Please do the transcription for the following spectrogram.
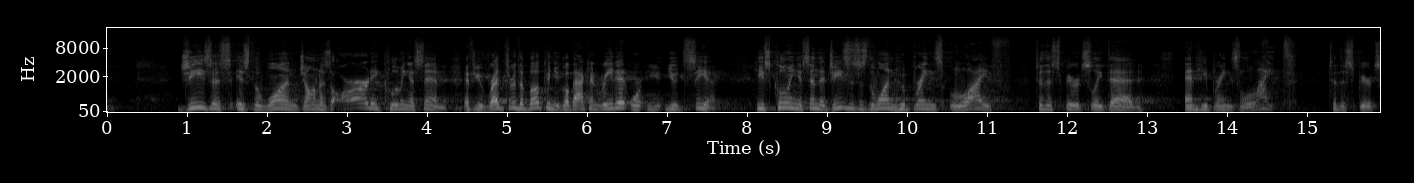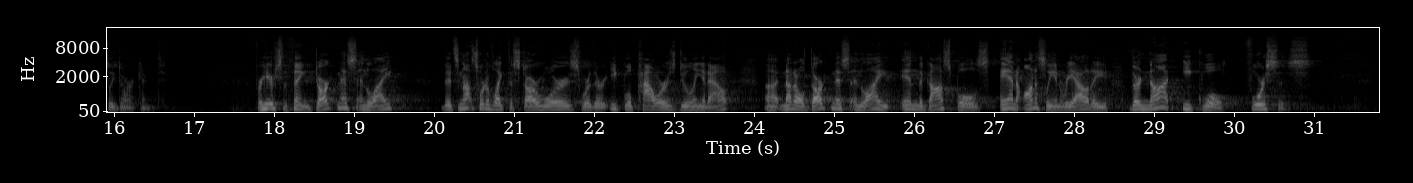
Jesus is the one John is already cluing us in. If you've read through the book and you go back and read it, you'd see it. He's cluing us in that Jesus is the one who brings life to the spiritually dead, and he brings light to the spiritually darkened. For here's the thing darkness and light, it's not sort of like the Star Wars where they're equal powers dueling it out uh, not at all darkness and light in the Gospels, and honestly, in reality, they're not equal forces.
